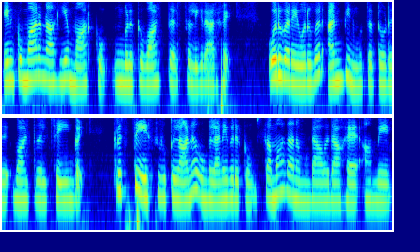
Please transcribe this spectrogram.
என் குமாரனாகிய மார்க்கும் உங்களுக்கு வாழ்த்தல் சொல்கிறார்கள் ஒருவரை ஒருவர் அன்பின் முத்தத்தோடு வாழ்த்துதல் செய்யுங்கள். கிறிஸ்து இயேசுவுக்குள்ளான உங்கள் அனைவருக்கும் சமாதானம் உண்டாவதாக. ஆமேன்.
